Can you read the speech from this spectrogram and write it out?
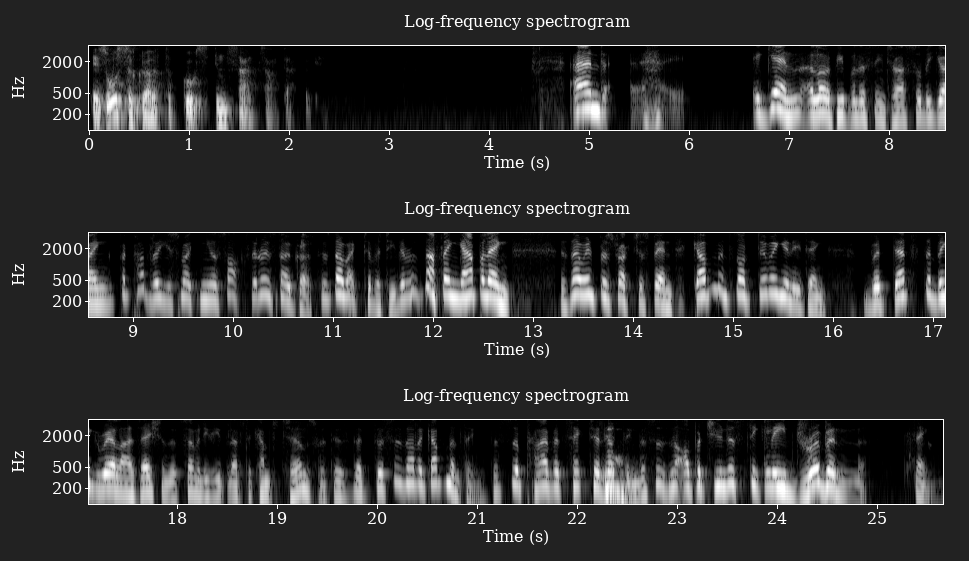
There's also growth, of course, inside South Africa. And eh, again, a lot of people listening to us will be going, But Pablo, you're smoking your socks. There is no growth. There's no activity. There is nothing happening. There's no infrastructure spend. Government's not doing anything. But that's the big realization that so many people have to come to terms with is that this is not a government thing. This is a private sector led thing. This is an opportunistically driven thing.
